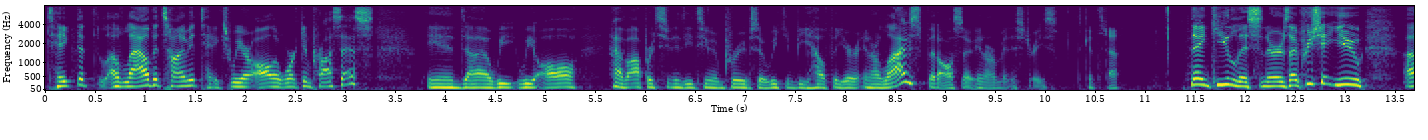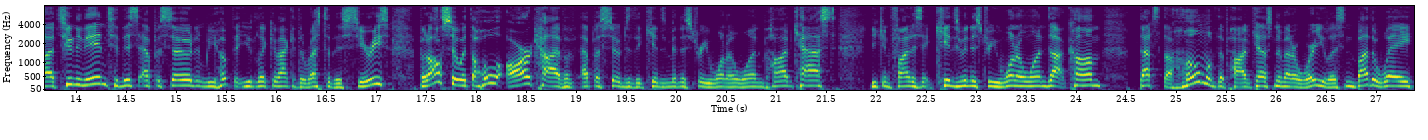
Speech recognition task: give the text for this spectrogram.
Take the, allow the time it takes. We are all a work in process. And uh, we, we all have opportunity to improve so we can be healthier in our lives, but also in our ministries. It's good stuff. Thank you, listeners. I appreciate you uh, tuning in to this episode, and we hope that you'd look back at the rest of this series, but also at the whole archive of episodes of the Kids Ministry 101 podcast. You can find us at kidsministry101.com. That's the home of the podcast, no matter where you listen. By the way,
